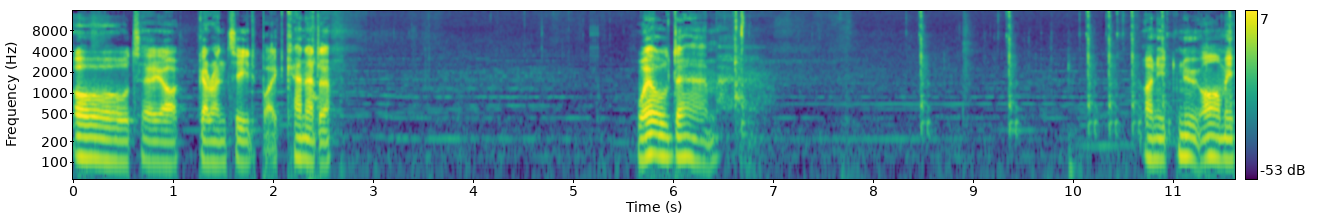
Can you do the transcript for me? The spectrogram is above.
Oh, they are guaranteed by Canada. Well, damn. I need new army.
